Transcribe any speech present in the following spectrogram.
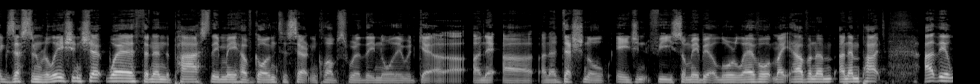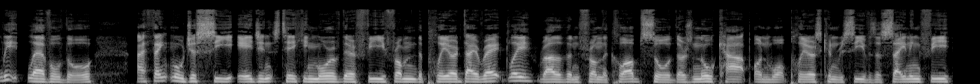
existing relationship with. And in the past, they may have gone to certain clubs where they know they would get a, a, a, an additional agent fee. So maybe at a lower level, it might have an, an impact. At the elite level, though, I think we'll just see agents taking more of their fee from the player directly rather than from the club. So there's no cap on what players can receive as a signing fee.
